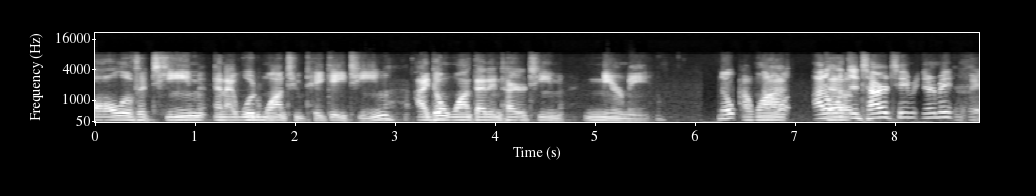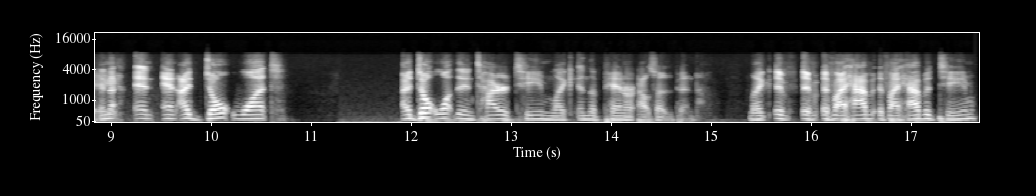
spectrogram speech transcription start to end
all of a team, and I would want to take a team. I don't want that entire team near me. nope. I want I don't want that- the entire team near me, and and and I don't want. I don't want the entire team like in the pin or outside the pin. Like if if if I have if I have a team,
